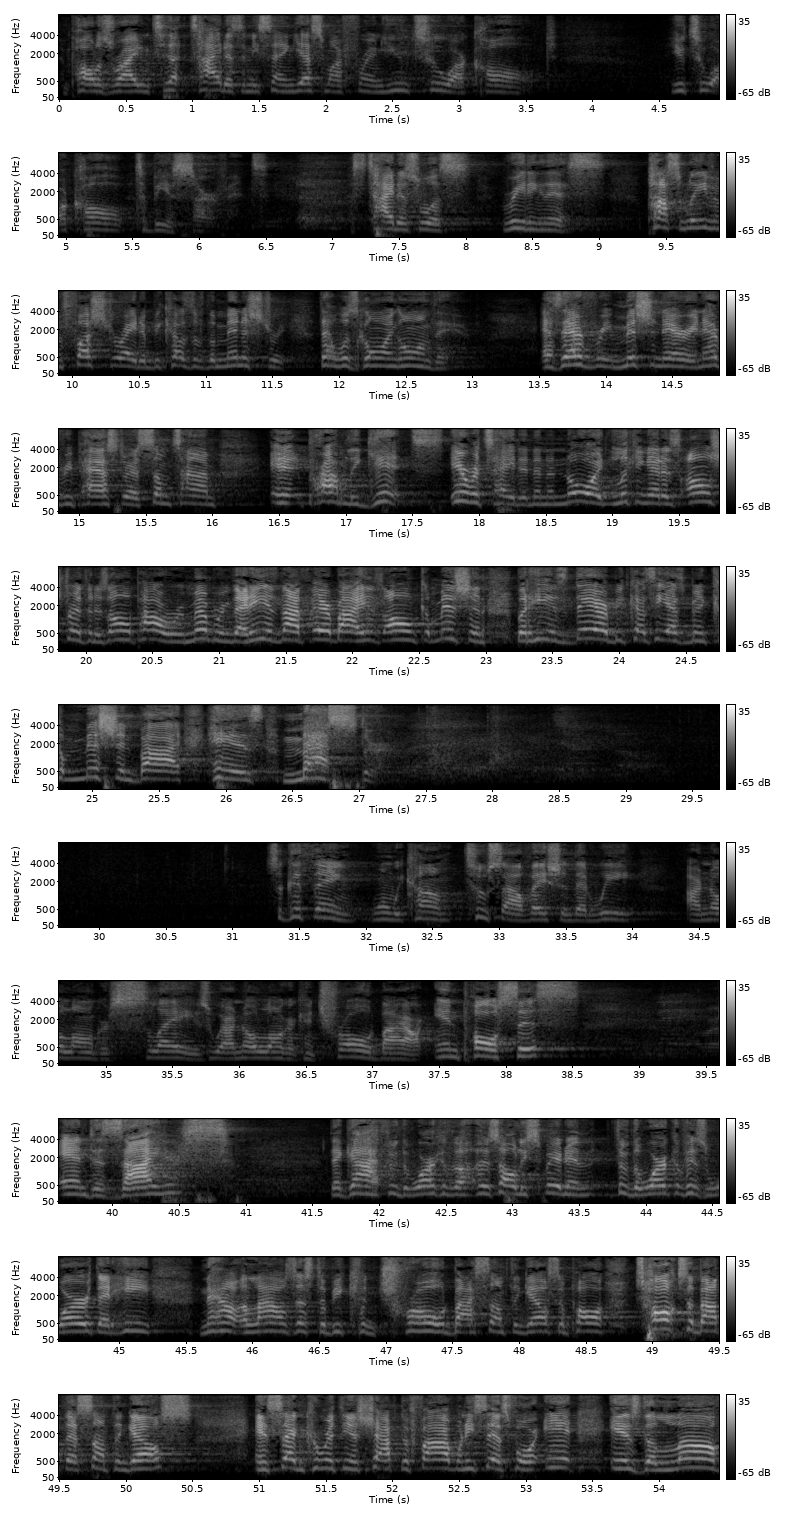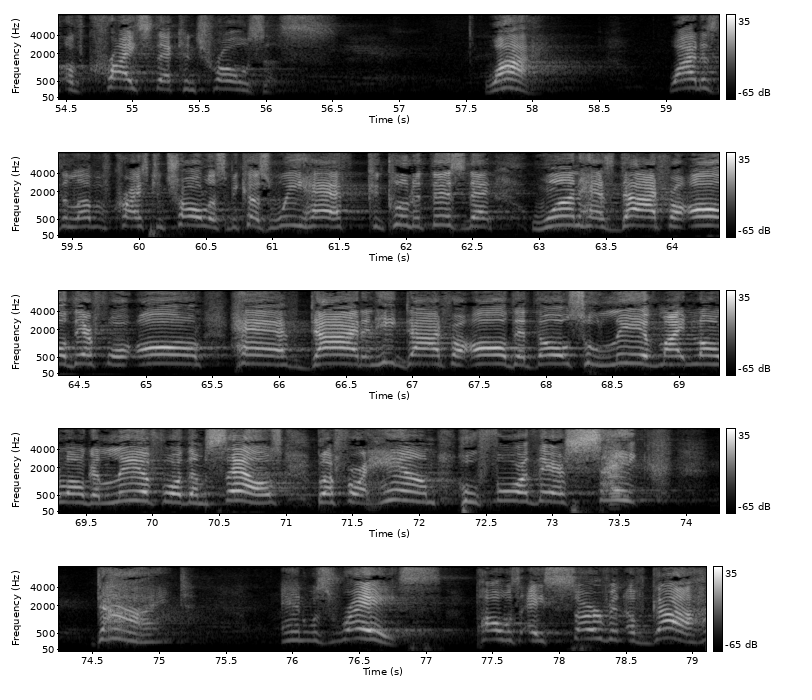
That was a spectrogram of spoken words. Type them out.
And Paul is writing to Titus and he's saying, Yes, my friend, you too are called. You too are called to be a servant. As Titus was reading this, possibly even frustrated because of the ministry that was going on there. As every missionary and every pastor at some time it probably gets irritated and annoyed looking at his own strength and his own power, remembering that he is not there by his own commission, but he is there because he has been commissioned by his master. It's a good thing when we come to salvation that we are no longer slaves. We are no longer controlled by our impulses and desires. That God, through the work of the, His Holy Spirit and through the work of His Word, that He now allows us to be controlled by something else. And Paul talks about that something else in Second Corinthians chapter 5 when he says, For it is the love of Christ that controls us. Why? Why does the love of Christ control us? Because we have concluded this that one has died for all, therefore all have died. And he died for all that those who live might no longer live for themselves, but for him who for their sake died and was raised. Paul was a servant of God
